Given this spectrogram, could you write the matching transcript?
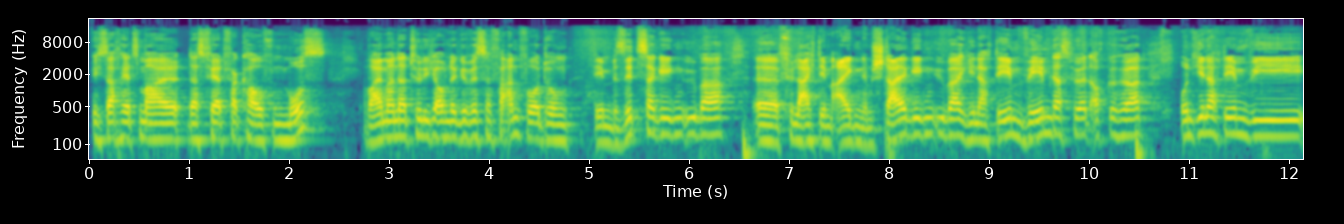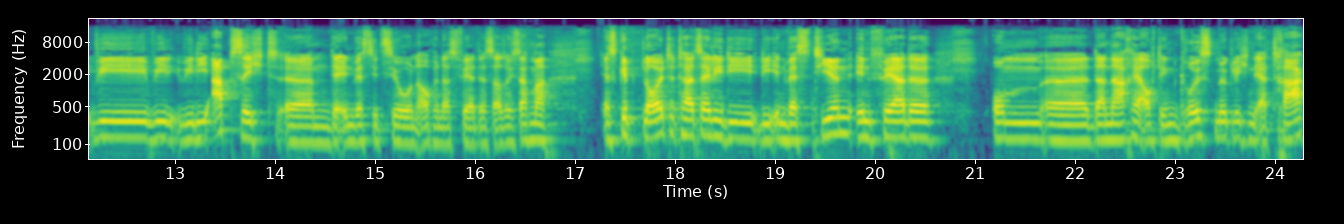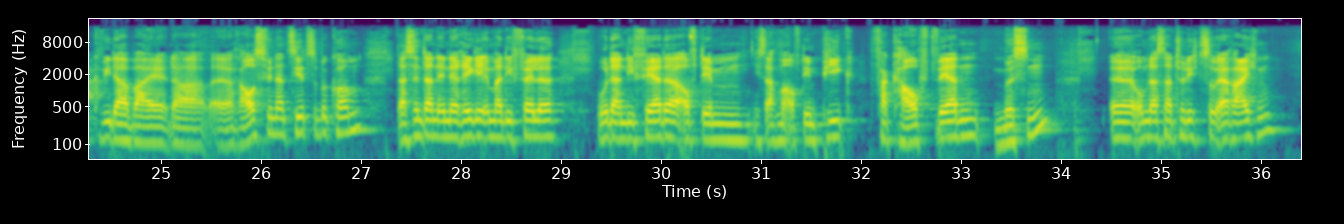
ich sage jetzt mal, das Pferd verkaufen muss, weil man natürlich auch eine gewisse Verantwortung dem Besitzer gegenüber, äh, vielleicht dem eigenen Stall gegenüber, je nachdem, wem das Pferd auch gehört und je nachdem, wie, wie, wie, wie die Absicht ähm, der Investition auch in das Pferd ist. Also ich sag mal, es gibt Leute tatsächlich, die, die investieren in Pferde, um äh, dann nachher auch den größtmöglichen Ertrag wieder bei da äh, rausfinanziert zu bekommen. Das sind dann in der Regel immer die Fälle, wo dann die Pferde auf dem, ich sag mal, auf dem Peak verkauft werden müssen, äh, um das natürlich zu erreichen.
